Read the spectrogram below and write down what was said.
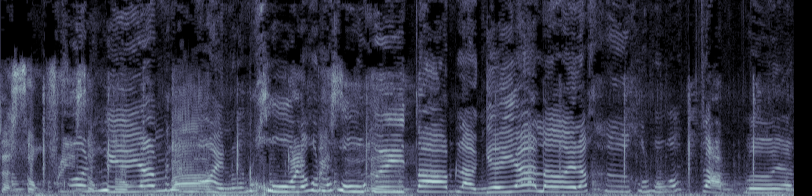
จะส่งฟรีคนส่งคืตอรงยาย่าไม่ทันมองเห็นคุณครูแล้วคุณครูคือตามหลังยาย่าเลยแล้วคือคุณครูก็จับเลยอะ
